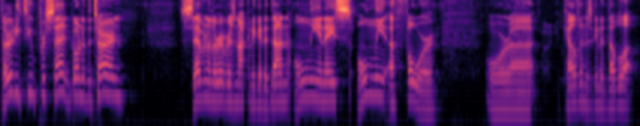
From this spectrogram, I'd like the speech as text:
Thirty-two percent going to the turn. Seven on the river is not going to get it done. Only an ace. Only a four. Or uh, Kelvin is going to double up.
